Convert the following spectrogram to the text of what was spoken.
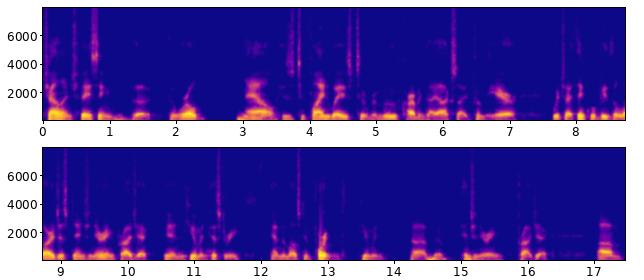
challenge facing the the world now is to find ways to remove carbon dioxide from the air, which I think will be the largest engineering project in human history and the most important human uh, engineering project. Um,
